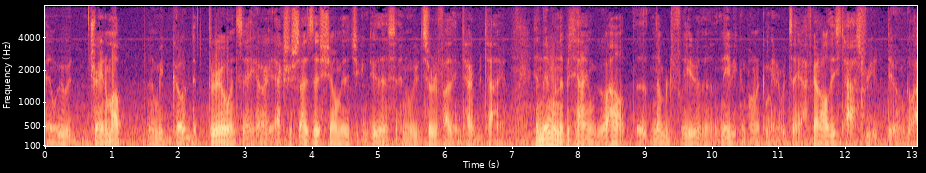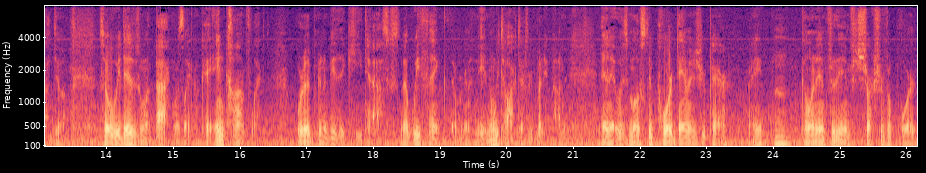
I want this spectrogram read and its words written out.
and we would train them up and we'd go through and say, all right, exercise this, show me that you can do this, and we would certify the entire battalion. And then when the battalion would go out, the numbered fleet or the Navy component commander would say, I've got all these tasks for you to do, and go out and do them. So what we did was we went back and was like, okay, in conflict, what are going to be the key tasks that we think that we're going to need? And we talked to everybody about it. And it was mostly port damage repair, right? Mm. Going in for the infrastructure of a port,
